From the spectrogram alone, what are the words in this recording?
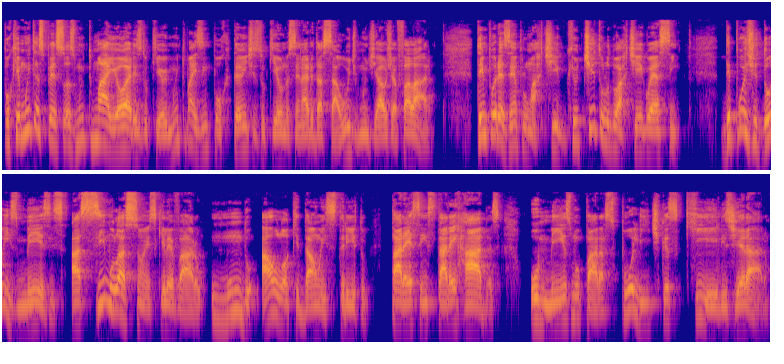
porque muitas pessoas muito maiores do que eu e muito mais importantes do que eu no cenário da saúde mundial já falaram. Tem, por exemplo, um artigo que o título do artigo é assim: depois de dois meses, as simulações que levaram o mundo ao lockdown estrito parecem estar erradas, o mesmo para as políticas que eles geraram.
